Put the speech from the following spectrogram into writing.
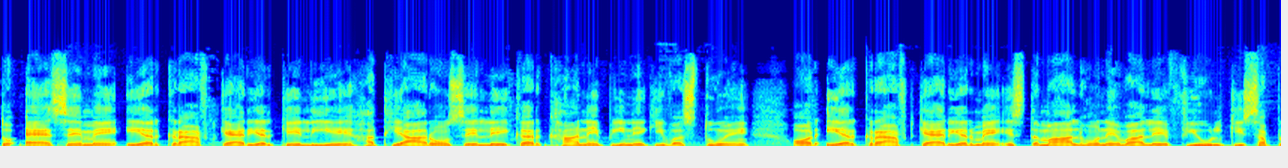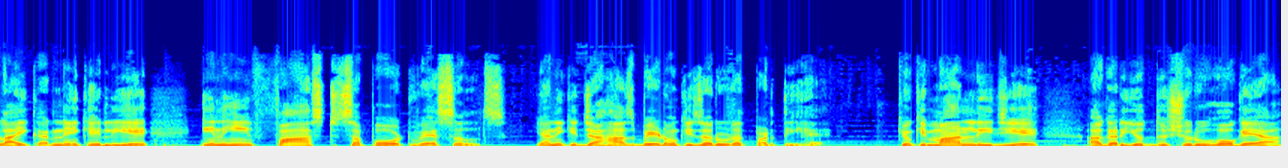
तो ऐसे में एयरक्राफ्ट कैरियर के लिए हथियारों से लेकर खाने पीने की वस्तुएँ और एयरक्राफ्ट कैरियर में इस्तेमाल होने वाले फ्यूल की सप्लाई करने के लिए इन्हीं फास्ट सपोर्ट वेसल्स, यानी कि जहाज़ बेड़ों की ज़रूरत पड़ती है। क्योंकि मान लीजिए, अगर युद्ध शुरू हो गया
